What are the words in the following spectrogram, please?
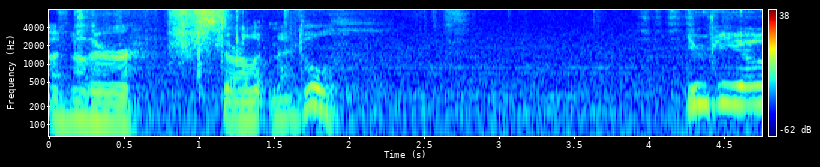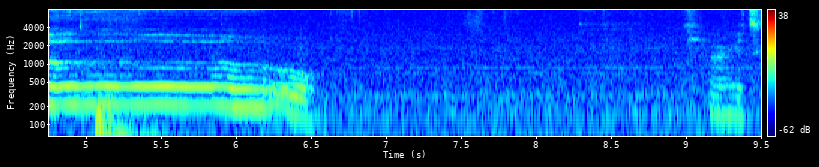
Another Starlit Mantle. Yu-Gi-Oh! Targets.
